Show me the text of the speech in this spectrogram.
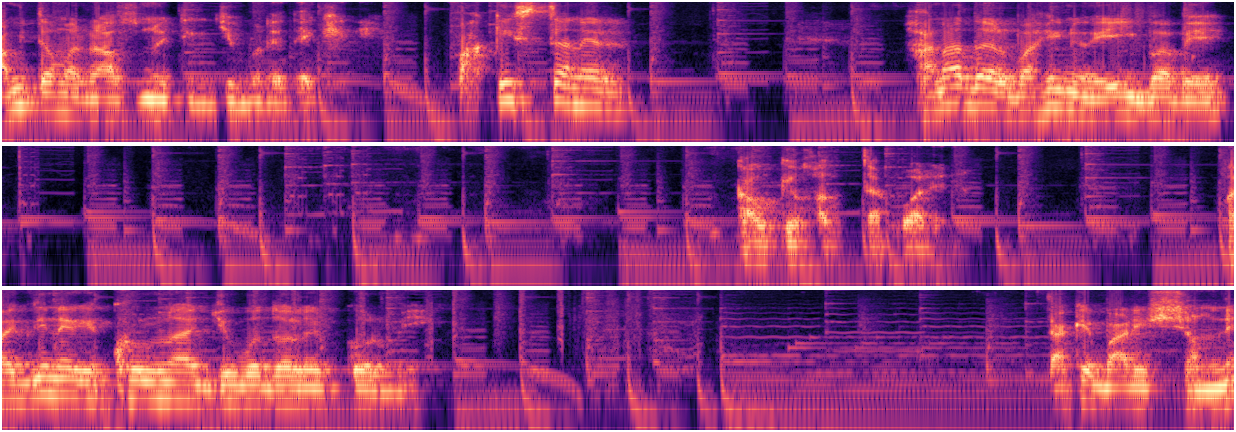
আমি তো আমার রাজনৈতিক জীবনে দেখিনি। পাকিস্তানের হানাদার বাহিনী এইভাবে কাউকে হত্যা করে না। কয়েকদিন আগে খুলনায় যুব দলের কর্মী। তাকে বাড়ির সামনে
